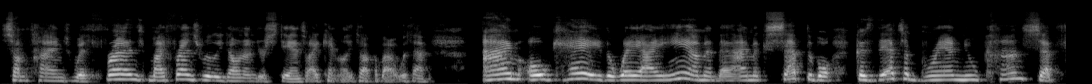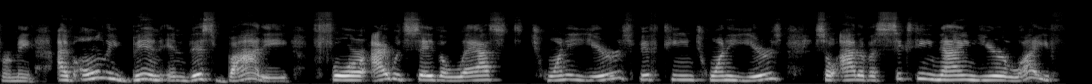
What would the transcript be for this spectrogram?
sometimes with friends. My friends really don't understand, so I can't really talk about it with them. I'm okay the way I am and that I'm acceptable because that's a brand new concept for me. I've only been in this body for, I would say, the last 20 years, 15, 20 years. So out of a 69 year life,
